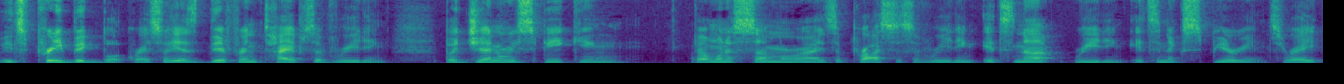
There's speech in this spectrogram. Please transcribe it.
it's pretty big book, right? So he has different types of reading. But generally speaking, if I want to summarize the process of reading, it's not reading, it's an experience, right?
